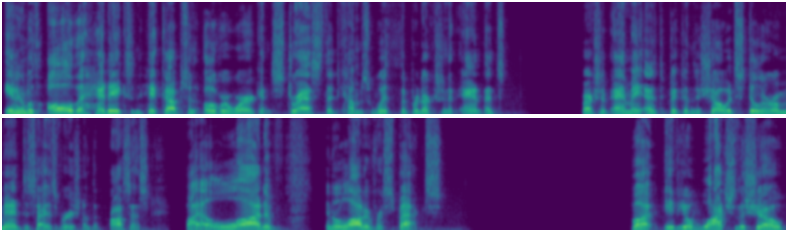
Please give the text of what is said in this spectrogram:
even with all the headaches and hiccups and overwork and stress that comes with the production of an that's production of anime as depicted in the show, it's still a romanticized version of the process by a lot of in a lot of respects. But if you watch the show,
